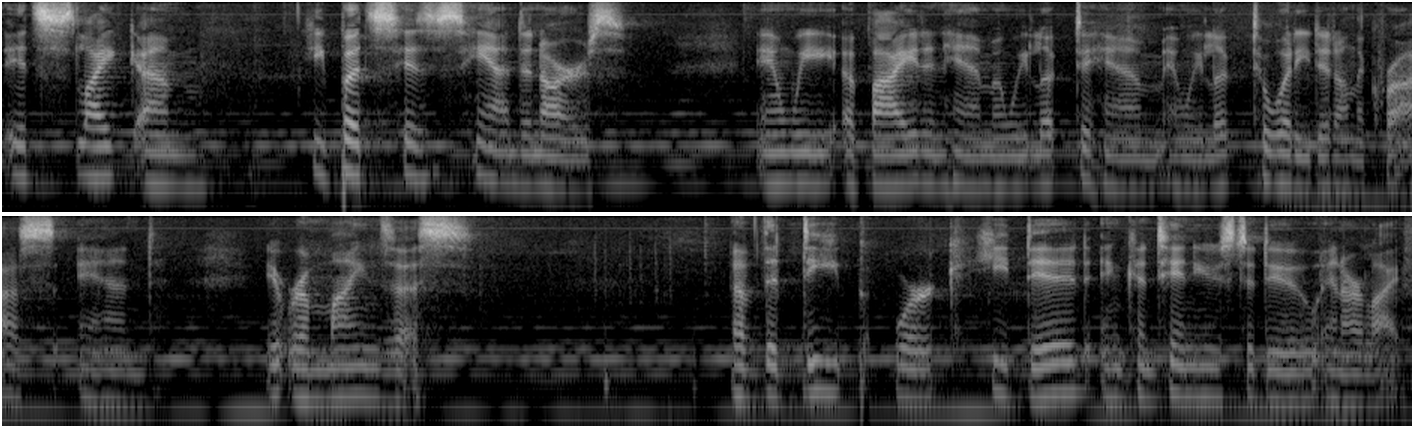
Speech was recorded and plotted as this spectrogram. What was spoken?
it's like um, He puts His hand in ours, and we abide in Him, and we look to Him, and we look to what He did on the cross, and it reminds us of the deep work He did and continues to do in our life.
